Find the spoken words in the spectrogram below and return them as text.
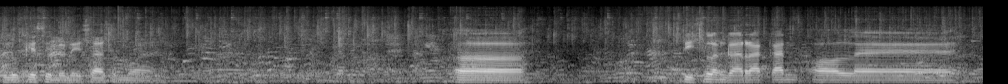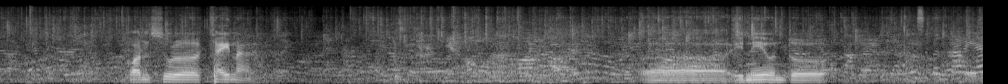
Pelukis Indonesia semua. Uh, diselenggarakan oleh konsul China. Uh, ini untuk sebentar ya.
